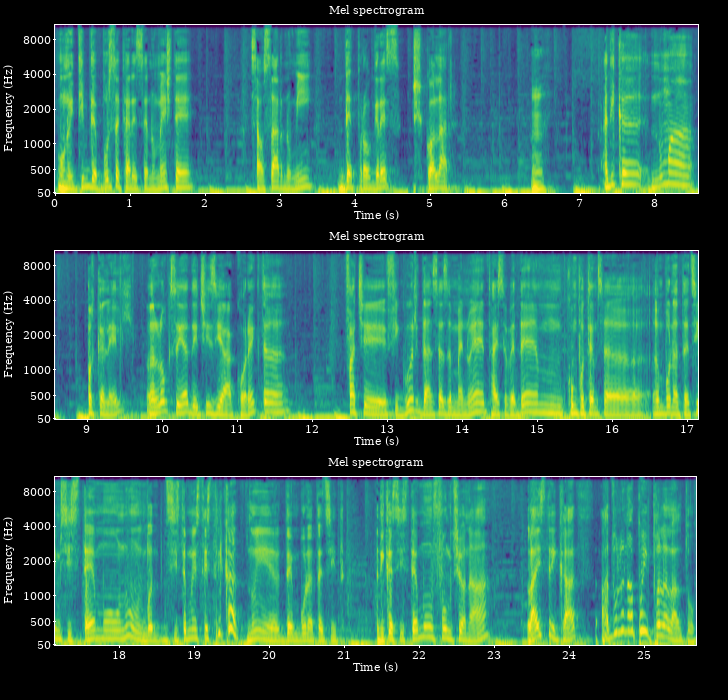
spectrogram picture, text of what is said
unui tip de bursă care se numește sau s-ar numi de progres școlar. Mm. Adică numai păcăleli, în loc să ia decizia corectă, face figuri, dansează menuet, hai să vedem cum putem să îmbunătățim sistemul. Nu, sistemul este stricat, nu e de îmbunătățit. Adică sistemul funcționa, l-ai stricat, adu-l înapoi pe ălaltul.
